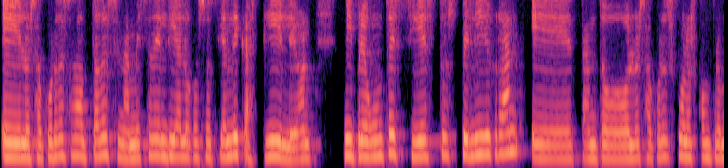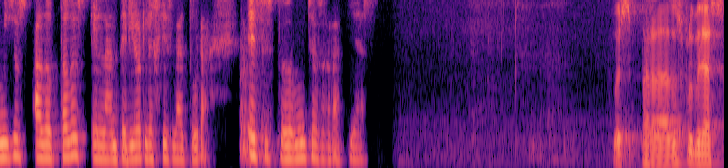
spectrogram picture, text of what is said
los acuerdos adoptados en la Mesa del Diálogo Social de Castilla y León. Mi pregunta es si estos peligran tanto los acuerdos como los compromisos adoptados en la anterior legislatura. Eso es todo. Muchas gracias. Pues para las dos primeras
